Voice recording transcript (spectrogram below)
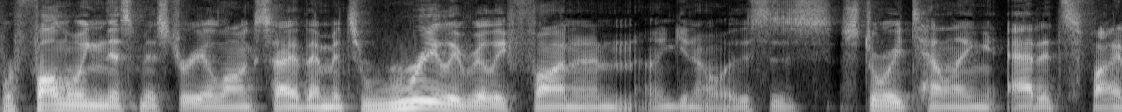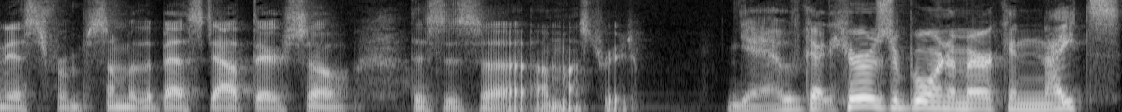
We're following this mystery alongside them. It's really, really fun. And, uh, you know, this is storytelling at its finest from some of the best out there. So this is a, a must read. Yeah, we've got Heroes Reborn American Knights,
